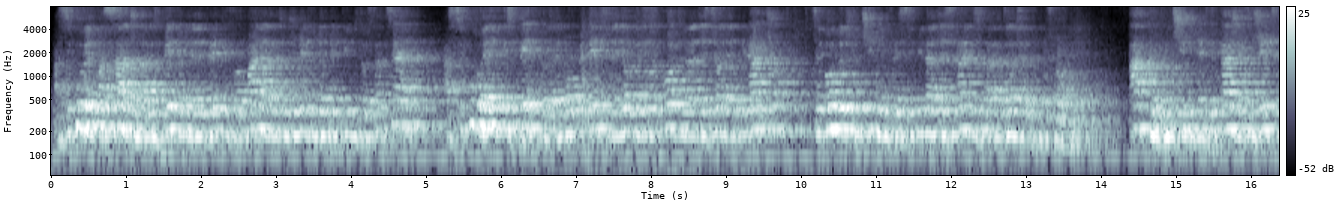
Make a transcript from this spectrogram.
Assicura il passaggio dal rispetto dei decreti formali al raggiungimento di obiettivi sostanziali, assicura il rispetto delle competenze degli organi coinvolti nella gestione del bilancio secondo il principio di flessibilità gestionale e separazione delle funzioni. Attua i principi di efficacia, efficienza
